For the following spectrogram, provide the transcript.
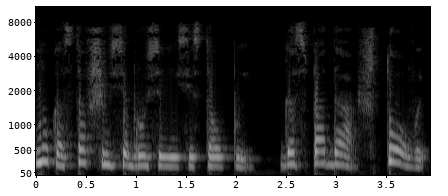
но к оставшимся бросились из толпы. «Господа, что вы?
